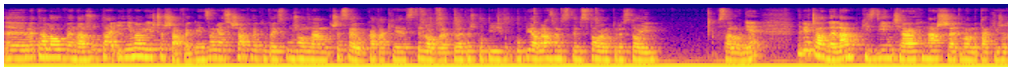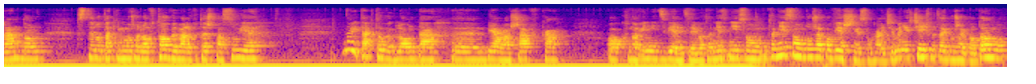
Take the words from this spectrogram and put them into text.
e, metalowe, narzuta i nie mamy jeszcze szafek, więc zamiast szafek tutaj służą nam krzesełka takie stylowe, które też kupi, kupiłam razem z tym stołem, który stoi w salonie. Dwie czarne lampki, zdjęcia nasze, tu mamy taki żerandol w stylu takim może loftowym, ale tu też pasuje. No i tak to wygląda, y, biała szafka, okno i nic więcej, bo to nie, nie, są, to nie są duże powierzchnie, słuchajcie. My nie chcieliśmy tutaj dużego domu.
